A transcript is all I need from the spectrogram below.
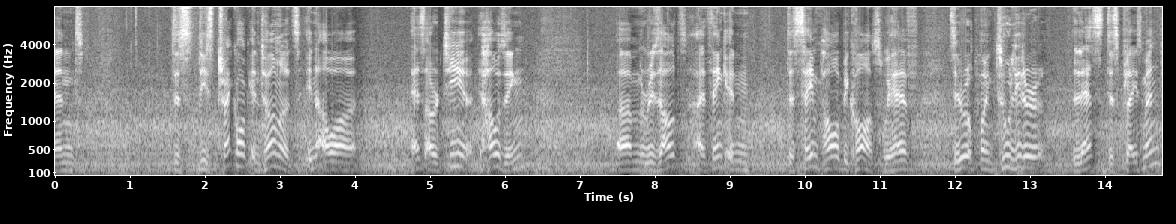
And this, these Trackhawk internals in our SRT housing um, results, I think, in the same power because we have 0.2 liter less displacement.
